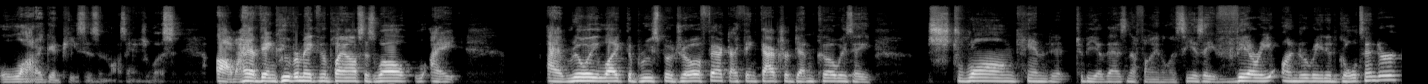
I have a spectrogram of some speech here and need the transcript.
A lot of good pieces in Los Angeles. Um, I have Vancouver making the playoffs as well. I I really like the Bruce Boudreau effect. I think Thatcher Demko is a strong candidate to be a Vezina finalist. He is a very underrated goaltender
